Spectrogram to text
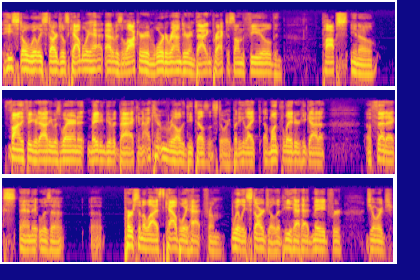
he stole Willie Stargell's cowboy hat out of his locker and wore it around during batting practice on the field, and Pops, you know, finally figured out he was wearing it, made him give it back, and I can't remember all the details of the story, but he like a month later he got a a FedEx and it was a, a personalized cowboy hat from Willie Stargell that he had had made for George.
